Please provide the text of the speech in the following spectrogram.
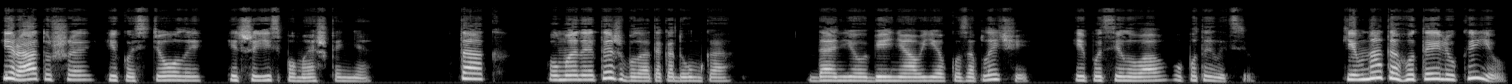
і ратуше, і костьоли, і чиїсь помешкання. Так, у мене теж була така думка. Даньо обійняв Євку за плечі і поцілував у потилицю. Кімната готелю Київ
